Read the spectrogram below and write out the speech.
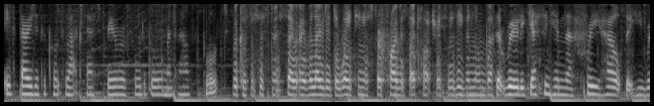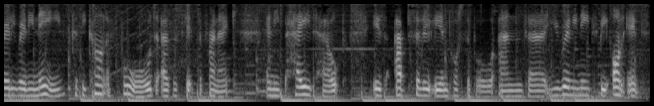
it's very difficult to access free or affordable mental health support. Because the system is so overloaded, the waiting list for a private psychiatrist was even longer. That really getting him the free help that he really, really needs, because he can't afford, as a schizophrenic, any paid help is absolutely impossible. And uh, you really need to be on it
